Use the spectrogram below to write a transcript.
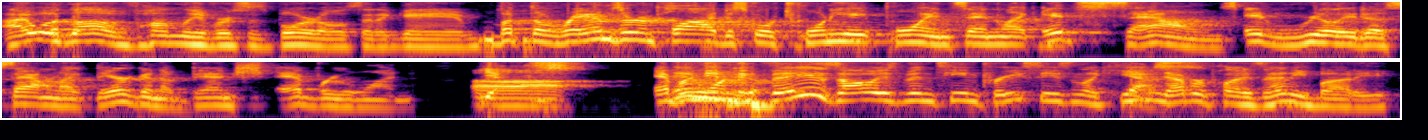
I would love Hundley versus Bortles in a game. But the Rams are implied to score 28 points, and like it sounds, it really does sound like they're going to bench everyone. Yes. Uh, everyone. I mean, McVay has always been team preseason. Like he yes. never plays anybody,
